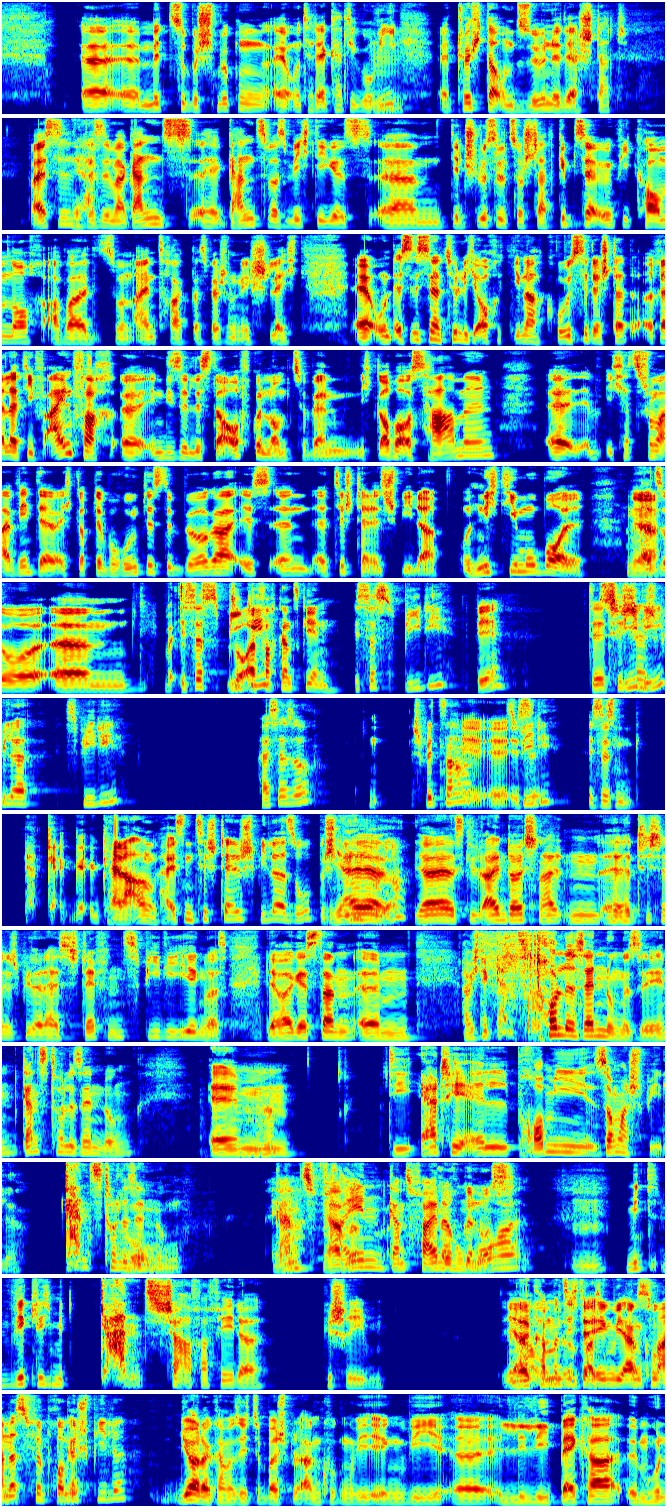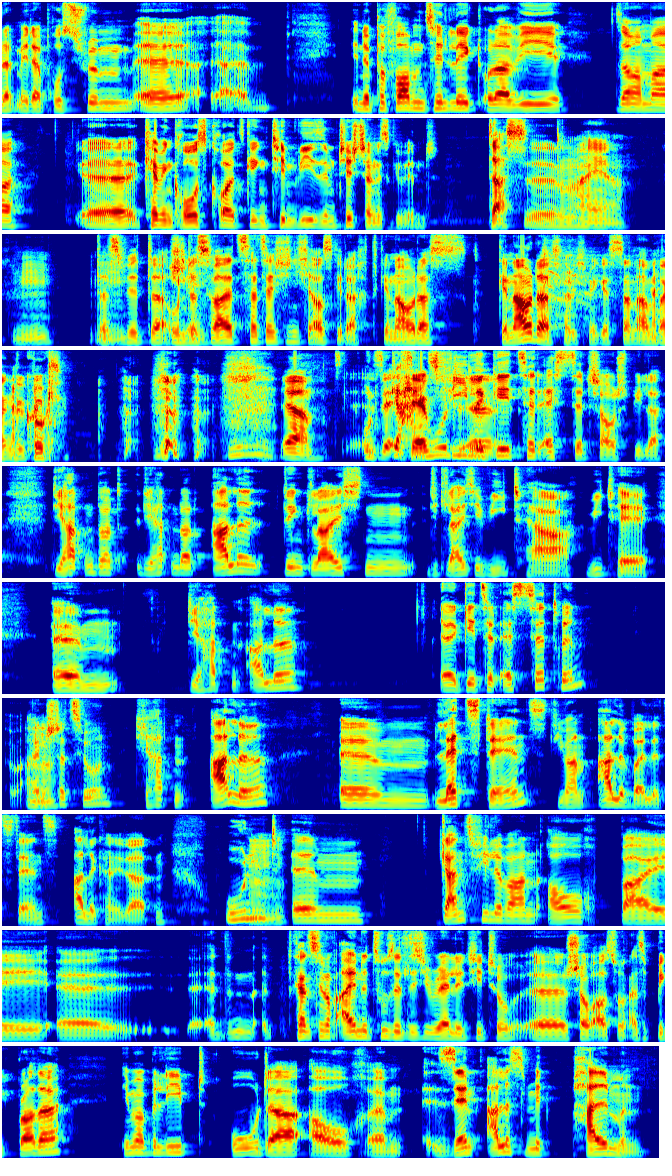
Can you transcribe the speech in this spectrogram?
Äh, äh, mit zu beschmücken äh, unter der Kategorie mhm. äh, Töchter und Söhne der Stadt. Weißt du, ja. das ist immer ganz, äh, ganz was Wichtiges. Ähm, den Schlüssel zur Stadt gibt's ja irgendwie kaum noch, aber so ein Eintrag, das wäre schon nicht schlecht. Äh, und es ist natürlich auch je nach Größe der Stadt relativ einfach, äh, in diese Liste aufgenommen zu werden. Ich glaube, aus Hameln, äh, ich hatte es schon mal erwähnt, der, ich glaube, der berühmteste Bürger ist ein äh, Tischtennisspieler und nicht Timo Boll. Ja. Also ähm, ist das Speedy? so einfach ganz gehen. Ist das Speedy? Wer? Der Speedy? Tischtennisspieler Speedy? Heißt er so? Spitzname? Äh, Speedy? Ist, ist das ein Ja, keine Ahnung, heißen Tischtennisspieler so? Bestimmt, ja, ja, oder? ja, es gibt einen deutschen alten äh, Tischtennisspieler, der heißt Steffen Speedy irgendwas. Der war gestern, ähm, habe ich eine ganz tolle Sendung gesehen, ganz tolle Sendung. Ähm, mhm. Die RTL Promi Sommerspiele. Ganz tolle oh. Sendung. Ganz ja, fein, ja, ganz feiner Humor. Mhm. Mit, wirklich mit ganz scharfer Feder geschrieben. Ja, da kann man sich da was, irgendwie angucken. Was waren das für Promispiele? Ja, da kann man sich zum Beispiel angucken, wie irgendwie äh, Lilly Becker im 100 Meter Brustschwimmen äh, äh, in eine Performance hinlegt oder wie, sagen wir mal, äh, Kevin Großkreuz gegen Tim Wiese im Tischtennis gewinnt. Das, ähm, ah ja. Mhm. Das mhm. wird da, Verstehen. und das war jetzt tatsächlich nicht ausgedacht. Genau das, genau das habe ich mir gestern Abend angeguckt. ja, und sehr, ganz sehr gut, viele äh, GZSZ-Schauspieler. Die hatten dort, die hatten dort alle den gleichen, die gleiche Vita, Vitae. Ähm, die hatten alle äh, GZSZ drin, eine mhm. Station. Die hatten alle ähm, Let's Dance, die waren alle bei Let's Dance, alle Kandidaten. Und mhm. ähm, ganz viele waren auch bei äh, äh kannst du noch eine zusätzliche Reality-Show äh, aussuchen. Also Big Brother, immer beliebt oder auch ähm, alles mit Palmen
